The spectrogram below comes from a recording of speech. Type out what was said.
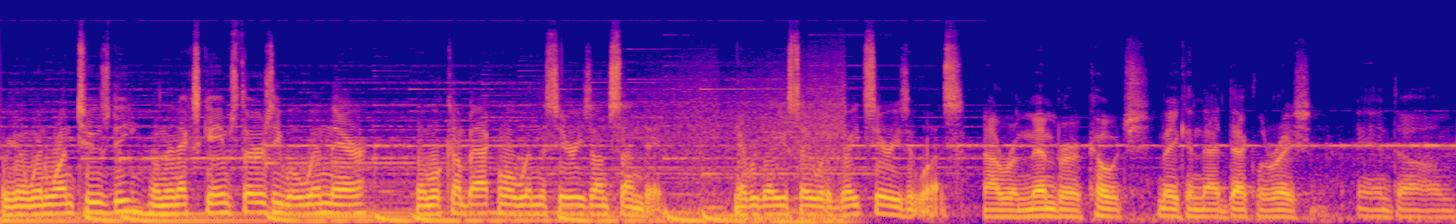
We're going to win one Tuesday, and the next game's Thursday. We'll win there, then we'll come back and we'll win the series on Sunday. And everybody will say what a great series it was. I remember Coach making that declaration, and um,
